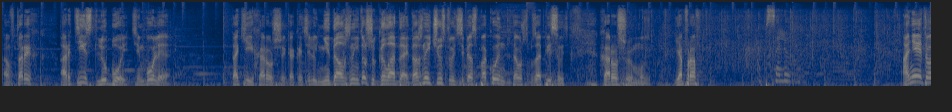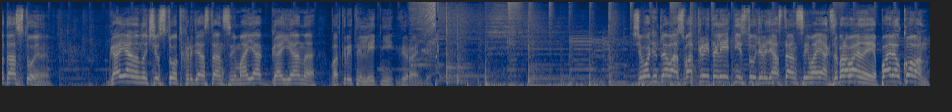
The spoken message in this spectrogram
а во-вторых, артист любой, тем более такие хорошие, как эти люди, не должны не то что голодать, должны чувствовать себя спокойно для того, чтобы записывать хорошую музыку. Я прав? Абсолютно. Они этого достойны. Гаяна на частотах радиостанции «Маяк», Гаяна в открытой летней веранде. Сегодня для вас в открытой летней студии радиостанции «Маяк» за барабаны Павел Кован,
